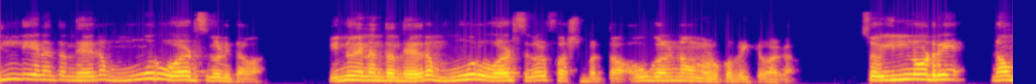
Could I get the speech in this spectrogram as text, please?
ಇಲ್ಲಿ ಏನಂತಂದ ಹೇಳಿದ್ರೆ ಮೂರು ವರ್ಡ್ಸ್ ಗಳಿದಾವ. ಇನ್ನು ಏನಂತಂದ ಹೇಳಿದ್ರೆ ಮೂರು ವರ್ಡ್ಸ್ಗಳು ಫಸ್ಟ್ ಬರ್ತಾವ. ಅವುಗಳನ್ನ ನಾವು ನೋಡ್ಕೋಬೇಕು ಇವಾಗ. ಸೊ ಇಲ್ಲಿ ನೋಡ್ರಿ, ನಾವು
